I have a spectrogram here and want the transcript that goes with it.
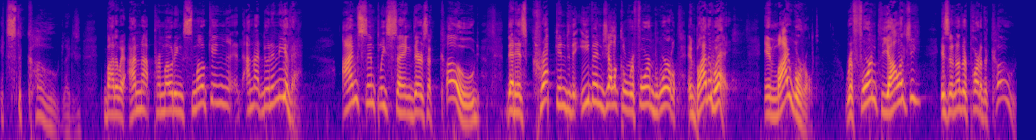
It's the code, ladies. By the way, I'm not promoting smoking. I'm not doing any of that. I'm simply saying there's a code that has crept into the evangelical reformed world. And by the way, in my world, reformed theology is another part of the code.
